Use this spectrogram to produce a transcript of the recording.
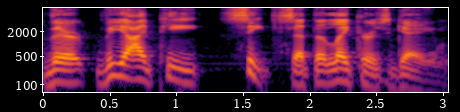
Their VIP seats at the Lakers game.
